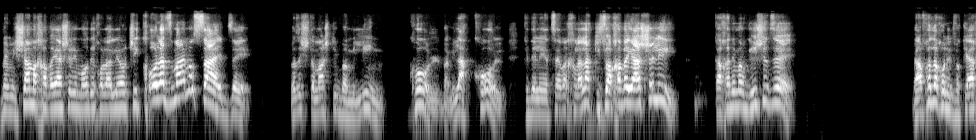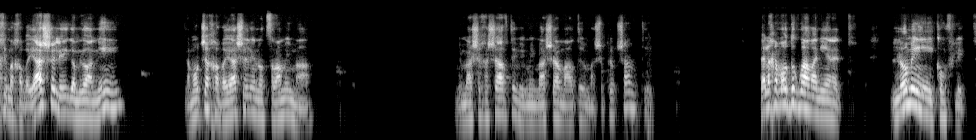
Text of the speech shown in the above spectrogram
ומשם החוויה שלי מאוד יכולה להיות שהיא כל הזמן עושה את זה. ואז השתמשתי במילים קול, במילה קול, כדי לייצר הכללה, כי זו החוויה שלי. ככה אני מרגיש את זה. ואף אחד לא יכול להתווכח עם החוויה שלי, גם לא אני, למרות שהחוויה שלי נוצרה ממה? ממה שחשבתי וממה שאמרתי וממה שפרשנתי. אתן לכם עוד דוגמה מעניינת, לא מקונפליקט.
